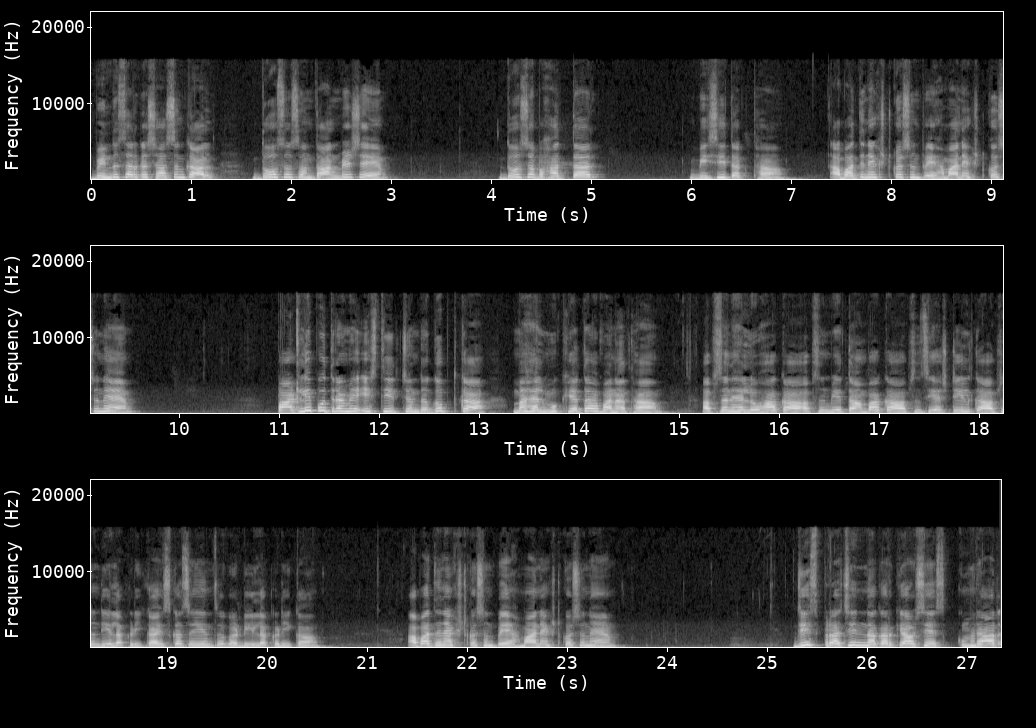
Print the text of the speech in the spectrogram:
बिंदुसार का शासनकाल दो सौ संतानवे से दो सौ बहत्तर बीसी तक था। अब आते नेक्स्ट क्वेश्चन पे। हमारा नेक्स्ट क्वेश्चन है, पाटलिपुत्र में स्थित चंद्रगुप्त का महल मुख्यतः बना था। ऑप्शन है लोहा का ऑप्शन बी है तांबा का ऑप्शन सी है स्टील का ऑप्शन डी है लकड़ी का। इसका सही आंसर होगा डी लकड़ी का। अब आते नेक्स्ट क्वेश्चन पे। हमारा नेक्स्ट क्वेश्चन है जिस प्राचीन नगर के अवशेष कुम्हरार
